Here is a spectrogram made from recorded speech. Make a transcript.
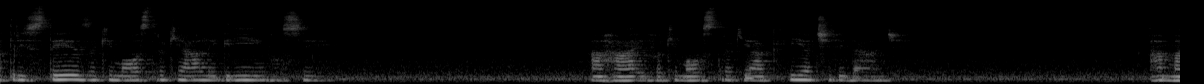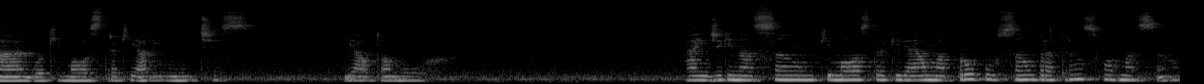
a tristeza que mostra que há alegria em você, a raiva que mostra que há criatividade, a mágoa que mostra que há limites e alto amor, a indignação que mostra que há uma propulsão para a transformação,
